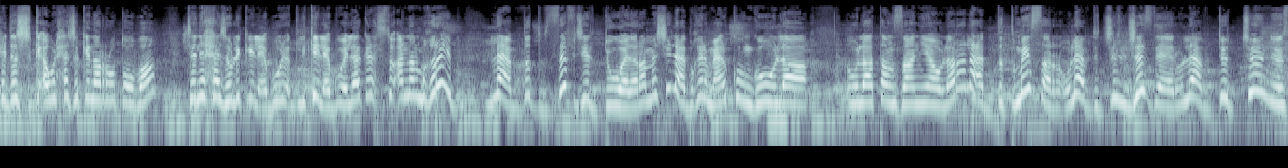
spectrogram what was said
حيت أول حاجة كاينة الرطوبة ثاني حاجة اللي كيلعبوا اللي كيلعبوا عليها كنحسوا أن المغرب لعب ضد بزاف ديال الدول. راه ماشي لعب غير مع الكونغو ولا ولا تنزانيا ولا راه لعب ضد مصر ولعب ضد الجزائر ولعب ضد تونس.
